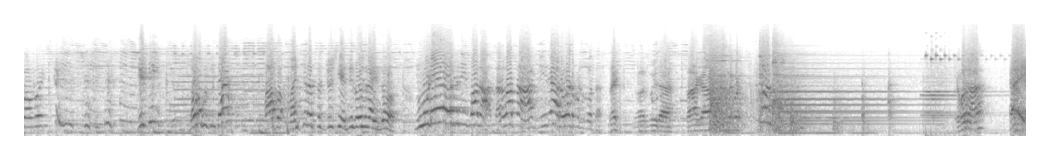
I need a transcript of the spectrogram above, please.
బాబోయ్. ఏంటి? బాబు కూర్చుంటా? పాప మంచి రక్తం చూసి ఎన్ని రోజులు అయిందో మూడే రోజులు ఈ బాధ. తర్వాత మీరే అలవాటు పడిపోతారు. ఎవరా ఏయ్!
